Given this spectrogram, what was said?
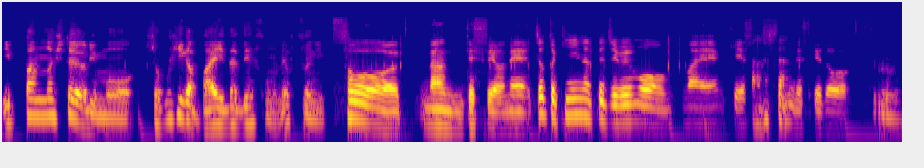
一般の人よりも、食費が倍ですもんね、普通に。そうなんですよね。ちょっと気になって自分も前計算したんですけど、うん。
